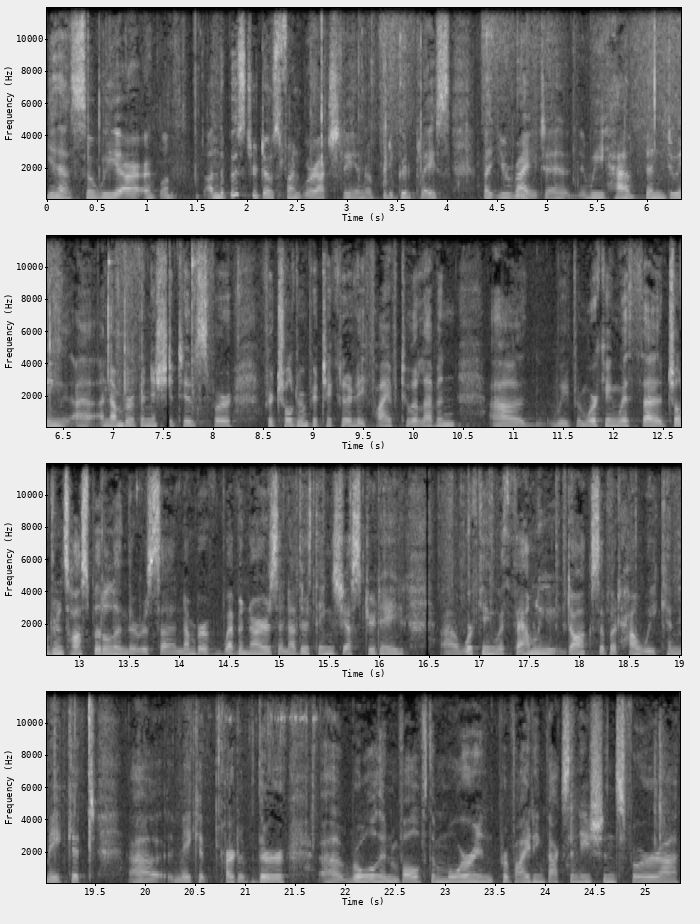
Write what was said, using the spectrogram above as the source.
Yeah, so we are, uh, well, on the booster dose front, we're actually in a pretty good place. But you're right, uh, we have been doing uh, a number of initiatives for, for children, particularly 5 to 11. Uh, we've been working with uh, Children's Hospital, and there was a number of webinars and other things yesterday, uh, working with family docs about how we can make it, make it part of their role and involve them more in providing vaccinations for,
